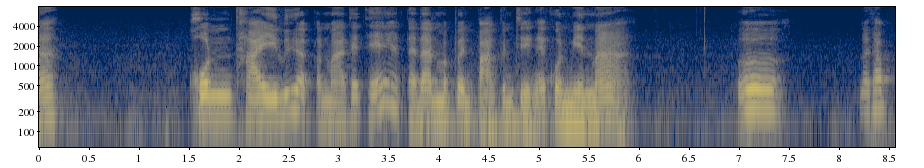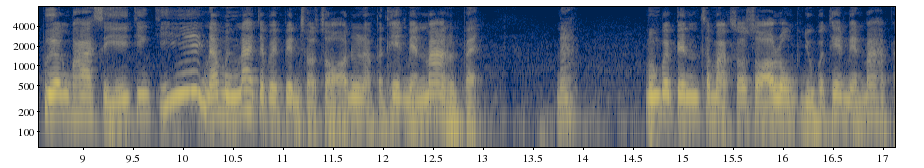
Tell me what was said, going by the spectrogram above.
นะคนไทยเลือกกันมาแท้ๆแต่ดันมาเป็นปากเป็นเสียงให้คนเมียนมาเออ นะครับ เปลืองภาษีจริงๆนะมึงน่าจะไปเป็นสสนู่นนะประเทศเมียนมานู่นไปนะมึงไปเป็นสมัครสสลงอยู่ประเทศเมียนมาไป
